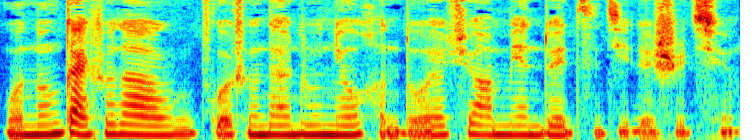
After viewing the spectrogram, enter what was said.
我能感受到过程当中你有很多需要面对自己的事情。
